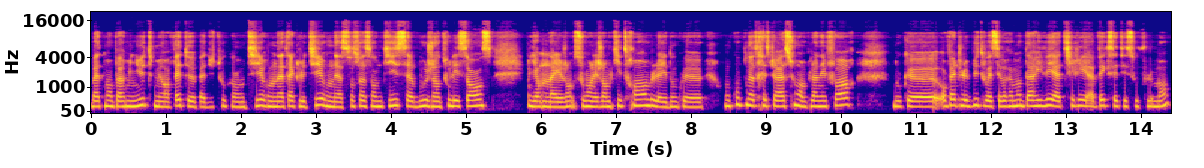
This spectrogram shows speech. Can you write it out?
battements par minute. Mais en fait, euh, pas du tout. Quand on tire, on attaque le tir, on est à 170, ça bouge dans tous les sens. on a souvent les jambes qui tremblent et donc euh, on coupe notre respiration en plein effort. Donc en fait, le but, c'est vraiment d'arriver à tirer avec cet essoufflement.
